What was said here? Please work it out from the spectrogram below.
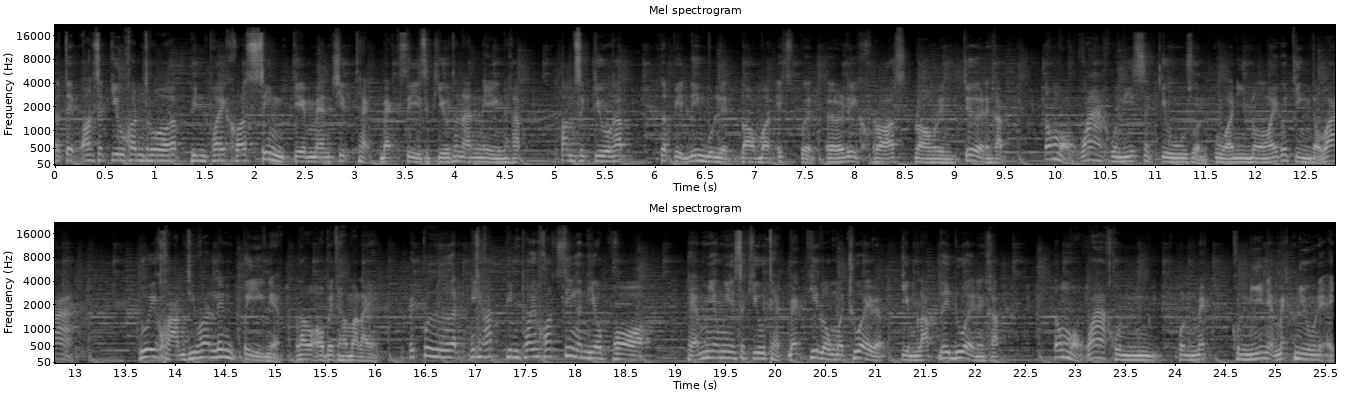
สเต็ปออนสกิลคอนโทรลครับพินพอยต์ครอสซิ่งเกมแมนชิพแท็กแบ็กสี่สกิลเท่านั้นเองนะครับความสกิลครับสปีดดิ้งบุลเลตลองบอลเอ็กซ์เพรสเออร์รี่ครอสลองเรนเจอร์นะครับต้องบอกว่าคนนี้สกิลส่วนตัวนี่น้อยก็จริงแต่ว่า ด้วยความที่ว่าเล่นปีกเนี่ย เราเอาไปทำอะไร ไปเปิดนี่ครับพินพอยต์ครอสซิ่งอันเดียวพอ แถมยังมีสกิลแท็กแบ็กที่ลงมาช่วยแบบเกมรับได้ด้วยนะครับ ต้องบอกว่าคนคนแม็กคนนี้เนี่ยแม็กนิวเนี่ยไอ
